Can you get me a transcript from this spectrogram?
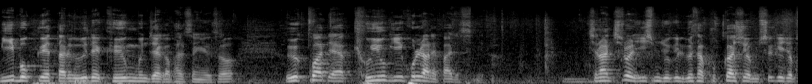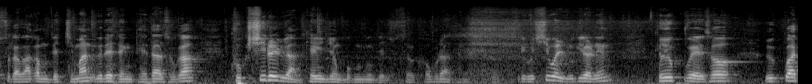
미복귀에 따른 의대 교육 문제가 발생해서 의과대학 교육이 혼란에 빠졌습니다. 지난 7월 26일 의사 국가시험 실기 접수가 마감됐지만 의대생 대다수가 국시를 위한 개인정보 공동대 주소를 거부한 상태죠. 그리고 10월 6일에는 교육부에서 의과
